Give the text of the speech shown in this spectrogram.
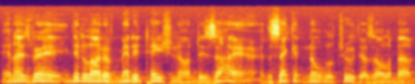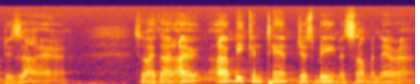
And I was very, did a lot of meditation on desire. The second noble truth was all about desire. So I thought, I, I'll be content just being a samanera.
